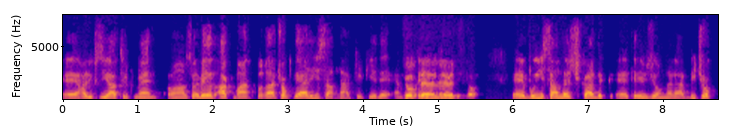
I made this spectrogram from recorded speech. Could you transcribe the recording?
E, Haluk Ziya Türkmen, ondan sonra Vedat Akman. Bunlar çok değerli insanlar Türkiye'de. Hem Çok değerli, de- E, bu insanları çıkardık e, televizyonlara. Birçok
